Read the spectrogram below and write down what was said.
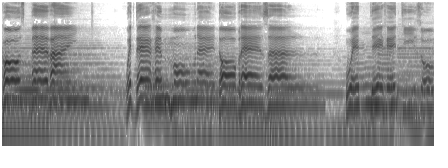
koz beweint We dere mone dobrezel We dere dizo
